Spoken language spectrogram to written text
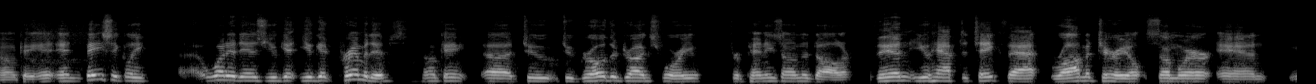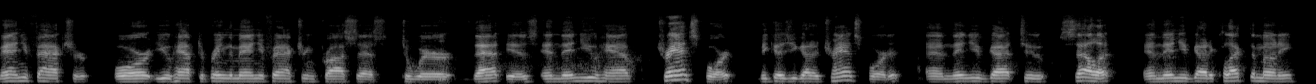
Okay, and, and basically what it is you get you get primitives okay uh, to to grow the drugs for you for pennies on the dollar. Then you have to take that raw material somewhere and manufacture or you have to bring the manufacturing process to where that is. And then you have transport because you got to transport it and then you've got to sell it and then you've got to collect the money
